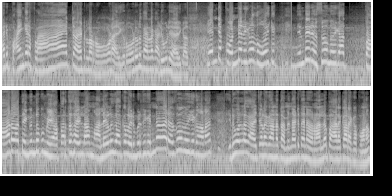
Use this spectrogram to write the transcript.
കാര്യം ഭയങ്കര ഫ്ലാറ്റ് ആയിട്ടുള്ള റോഡായിരിക്കും റോഡുകൾ കാര്യങ്ങളൊക്കെ അടിപൊളിയായിരിക്കും. എന്റെ പൊന്നെ നിങ്ങൾ നോക്കി എന്ത് രസമെന്ന് നോക്കിയാൽ പാടം ആ തെങ്ങുന്തപ്പും അപ്പുറത്തെ സൈഡിൽ ആ മലകളൊക്കെ വരുമ്പോഴത്തേക്ക് എന്നാ രസമെന്ന് നോക്കി കാണാൻ. ഇതുപോലുള്ള കാഴ്ചകളൊക്കെ കാണാൻ തമിഴ്നാട്ടിൽ തന്നെ വരണം. നല്ല പാലക്കാടൊക്കെ പോകണം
